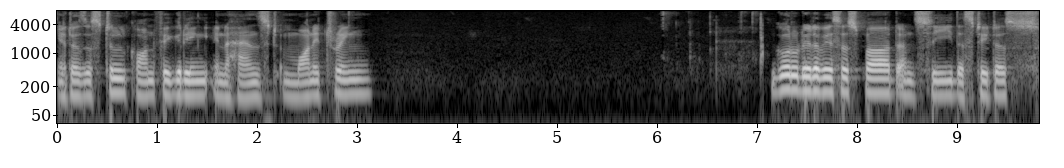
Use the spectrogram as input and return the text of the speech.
It is still configuring enhanced monitoring go to databases part and see the status.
